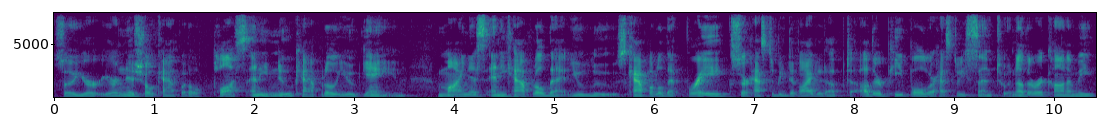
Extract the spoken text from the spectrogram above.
so your, your initial capital, plus any new capital you gain, minus any capital that you lose. Capital that breaks or has to be divided up to other people or has to be sent to another economy.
